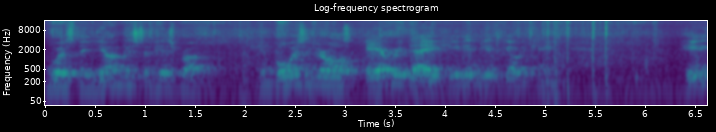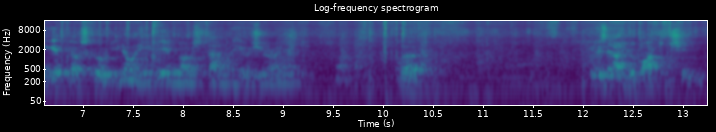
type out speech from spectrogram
was the youngest of his brothers. And boys and girls, every day, he didn't get to go to camp. He didn't get to go to school. Do you know what he did most of the time when he was your age? Look. He was out here watching sheep.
